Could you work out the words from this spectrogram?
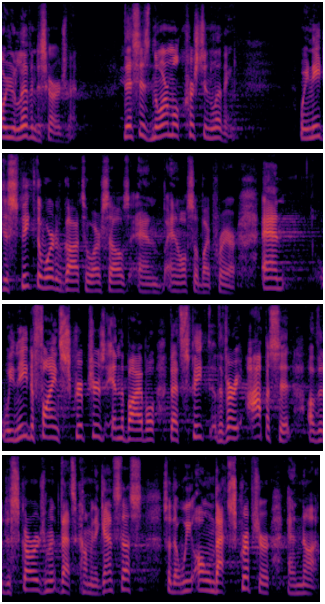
or you live in discouragement. This is normal Christian living. We need to speak the word of God to ourselves and, and also by prayer. And we need to find scriptures in the Bible that speak the very opposite of the discouragement that's coming against us so that we own that scripture and not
